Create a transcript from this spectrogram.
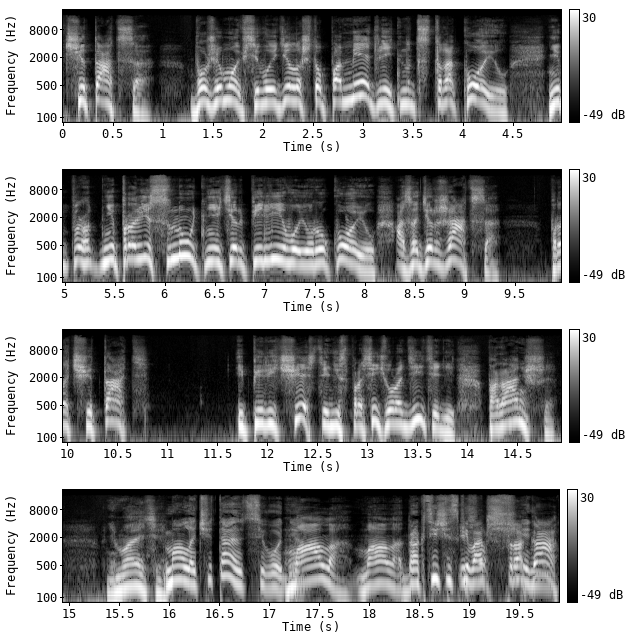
вчитаться. Боже мой, всего и дело, что помедлить над строкою, не, про, не пролеснуть нетерпеливую рукою, а задержаться, прочитать и перечесть, или спросить у родителей пораньше. Понимаете? мало читают сегодня. Мало, мало. Практически И вообще строка,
